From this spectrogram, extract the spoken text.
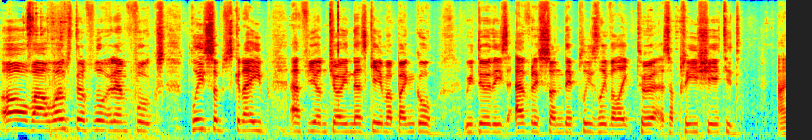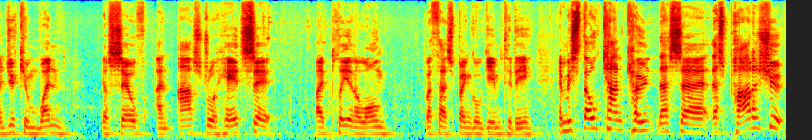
Oh well, whilst they're floating in folks, please subscribe if you're enjoying this game of bingo. We do these every Sunday, please leave a like to it, it's appreciated. And you can win yourself an Astro headset by playing along with this bingo game today. And we still can't count this uh, this parachute.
